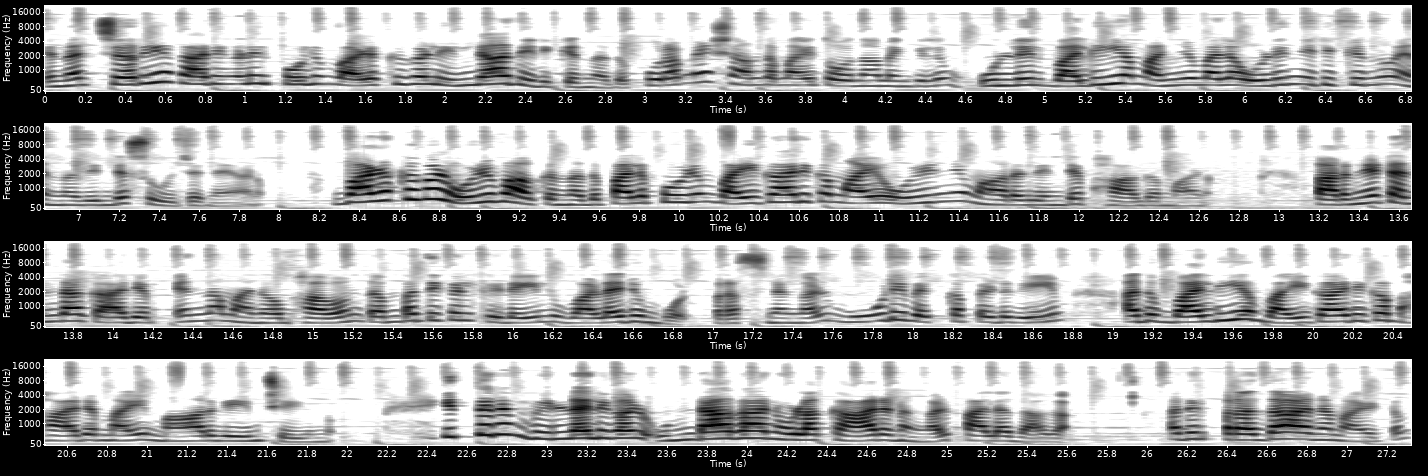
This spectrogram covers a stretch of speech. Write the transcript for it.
എന്നാൽ ചെറിയ കാര്യങ്ങളിൽ പോലും വഴക്കുകൾ ഇല്ലാതിരിക്കുന്നത് പുറമേ ശാന്തമായി തോന്നാമെങ്കിലും ഉള്ളിൽ വലിയ മഞ്ഞുമല ഒളിഞ്ഞിരിക്കുന്നു എന്നതിന്റെ സൂചനയാണ്. വഴക്കുകൾ ഒഴിവാക്കുന്നത് പലപ്പോഴും വൈകാരികമായ ഒഴിഞ്ഞുമാറലിന്റെ ഭാഗമാണ്. പറഞ്ഞിട്ട് എന്താ കാര്യം എന്ന മനോഭാവം ദമ്പതികൾക്കിടയിൽ വളരുമ്പോൾ പ്രശ്നങ്ങൾ മൂടി വെക്കപ്പെടുകയും അത് വലിയ വൈകാരിക ഭാരമായി മാറുകയും ചെയ്യുന്നു. ഇത്തരം വിള്ളലുകൾ ഉണ്ടാകാനുള്ള കാരണങ്ങൾ പലതാകാം. അതിൽ പ്രധാനമായിട്ടും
